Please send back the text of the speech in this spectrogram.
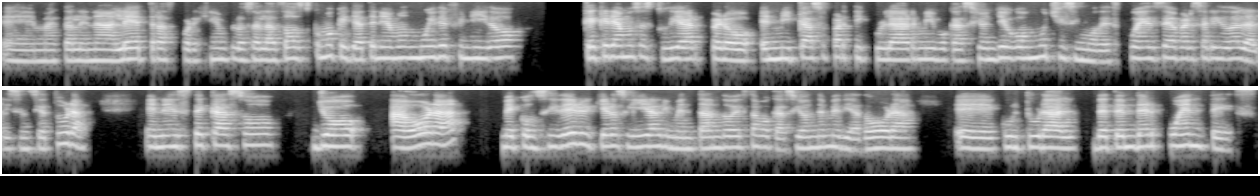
Eh, Magdalena Letras, por ejemplo, o sea, las dos como que ya teníamos muy definido qué queríamos estudiar, pero en mi caso particular, mi vocación llegó muchísimo después de haber salido de la licenciatura. En este caso, yo ahora me considero y quiero seguir alimentando esta vocación de mediadora eh, cultural, de tender puentes,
